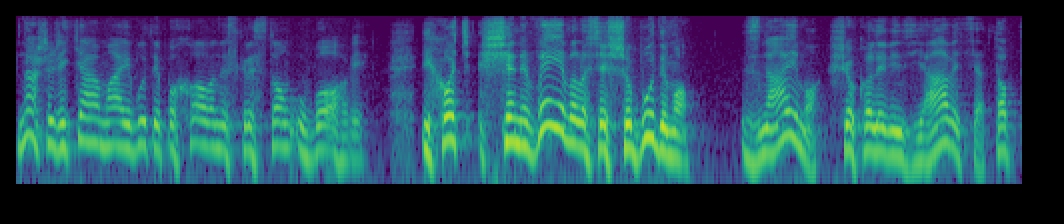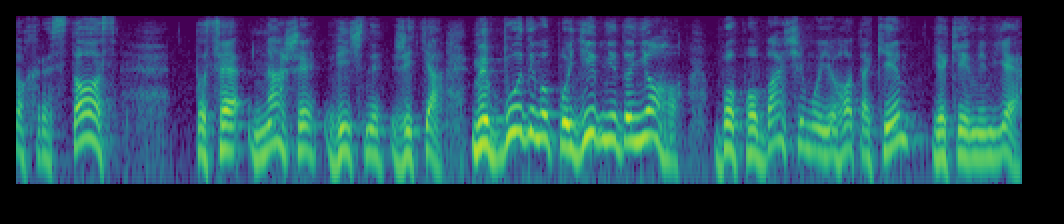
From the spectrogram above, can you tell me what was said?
Наше життя має бути поховане з Христом у Богові. І хоч ще не виявилося, що будемо, знаємо, що коли Він з'явиться, тобто Христос, то це наше вічне життя. Ми будемо подібні до Нього бо побачимо його таким, яким він є.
